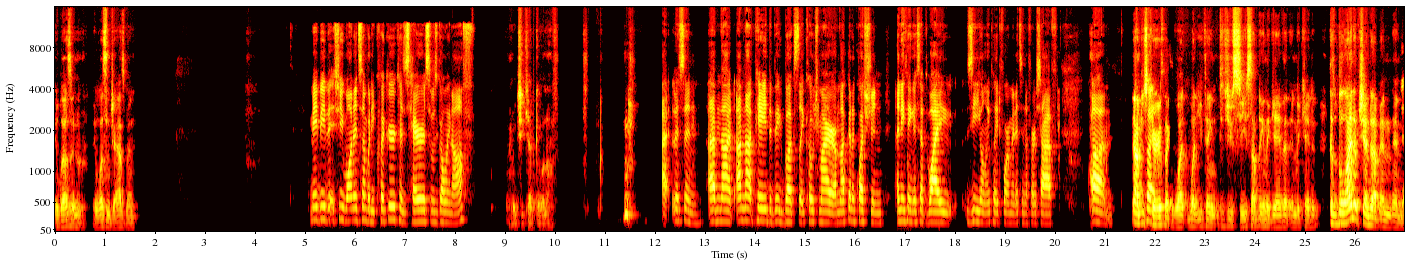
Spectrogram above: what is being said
It wasn't it wasn't Jasmine. Maybe that she wanted somebody quicker because Harris was going off. I mean, she kept going off. I, listen, I'm not I'm not paid the big bucks like Coach Meier. I'm not going to question anything except why Z only played four minutes in the first half. Um, I'm just But- curious, like what what do you think? Did you see something in the game that indicated because the lineup she ended up in and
